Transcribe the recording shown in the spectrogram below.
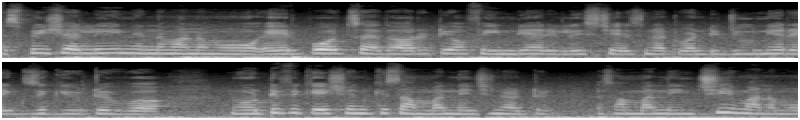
ఎస్పెషల్లీ నిన్న మనము airports authority of India release చేసినటువంటి జూనియర్ ఎగ్జిక్యూటివ్ నోటిఫికేషన్కి సంబంధించినట్టు సంబంధించి మనము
